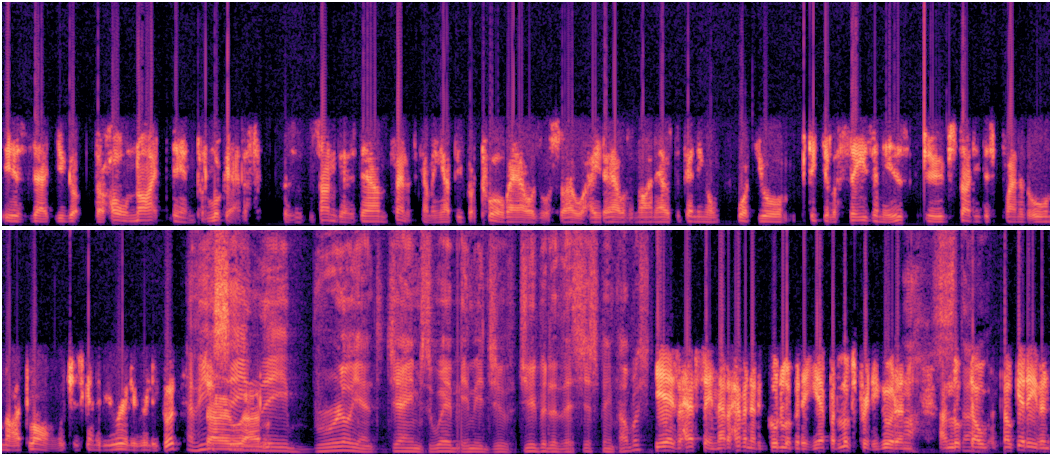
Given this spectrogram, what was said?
is that you've got the whole night then to look at it. Because as the sun goes down, the planet's coming up, you've got 12 hours or so, or 8 hours or 9 hours, depending on what your particular season is, to study this planet all night long, which is going to be really, really good. Have you So, seen um, the brilliant James Webb image of Jupiter that's just been published? Yes, I have seen that. I haven't had a good look at it yet, but it looks pretty good. And, Oh, and look, they'll, they'll get even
